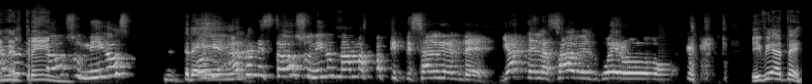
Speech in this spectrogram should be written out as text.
en, el tren. Estados Unidos Oye, ando en Estados Unidos nada más para que te salgan de, ya te la sabes, güero. Y fíjate,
